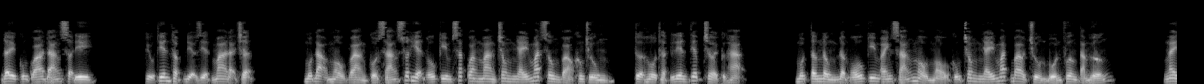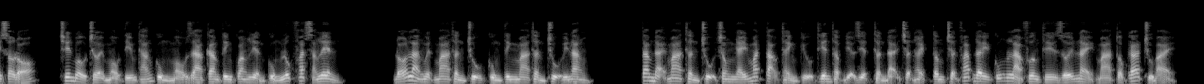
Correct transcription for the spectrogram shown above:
Đây cũng quá đáng sợ đi. Cựu thiên thập địa diệt ma đại trận. Một đạo màu vàng cổ sáng xuất hiện, ô kim sắc quang mang trong nháy mắt xông vào không trung, tựa hồ thật liên tiếp trời cực hạn. Một tầng đồng đậm ố kim ánh sáng màu màu cũng trong nháy mắt bao trùm bốn phương tám hướng. Ngay sau đó, trên bầu trời màu tím tháng cùng màu da cam tinh quang liền cùng lúc phát sáng lên. Đó là nguyệt ma thần trụ cùng tinh ma thần trụ uy năng. Tam đại ma thần trụ trong nháy mắt tạo thành cựu thiên thập địa diệt thần đại trận hạch tâm trận pháp, đây cũng là phương thế giới này ma tộc cát chủ bài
